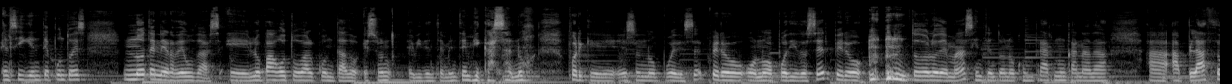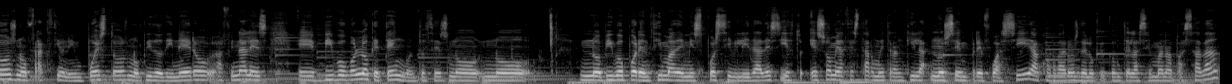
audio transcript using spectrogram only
El siguiente punto es no tener deudas, eh, lo pago todo al contado. Eso evidentemente en mi casa no, porque eso no puede ser, pero, o no ha podido ser, pero todo lo demás intento no comprar nunca nada a, plazos, no fracciono impuestos, no pido dinero. Al final es eh, vivo con lo que tengo, entonces no, no no vivo por encima de mis posibilidades y eso me hace estar muy tranquila. No siempre fue así, acordaros de lo que conté la semana pasada,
